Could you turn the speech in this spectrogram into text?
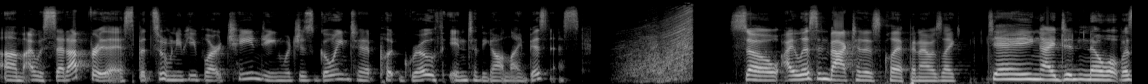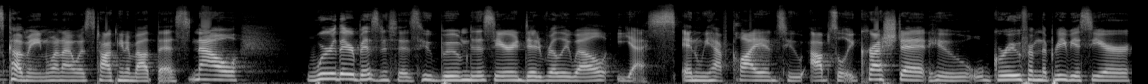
um, I was set up for this, but so many people are changing, which is going to put growth into the online business. So I listened back to this clip and I was like, dang, I didn't know what was coming when I was talking about this. Now, were there businesses who boomed this year and did really well? Yes. And we have clients who absolutely crushed it, who grew from the previous year.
